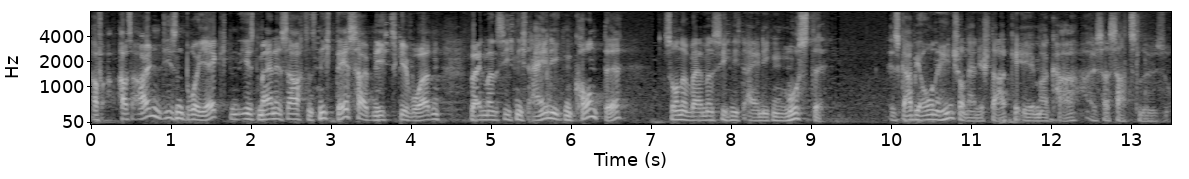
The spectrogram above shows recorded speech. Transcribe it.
Auf, aus allen diesen Projekten ist meines Erachtens nicht deshalb nichts geworden, weil man sich nicht einigen konnte, sondern weil man sich nicht einigen musste. Es gab ja ohnehin schon eine starke EMAK als Ersatzlösung.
